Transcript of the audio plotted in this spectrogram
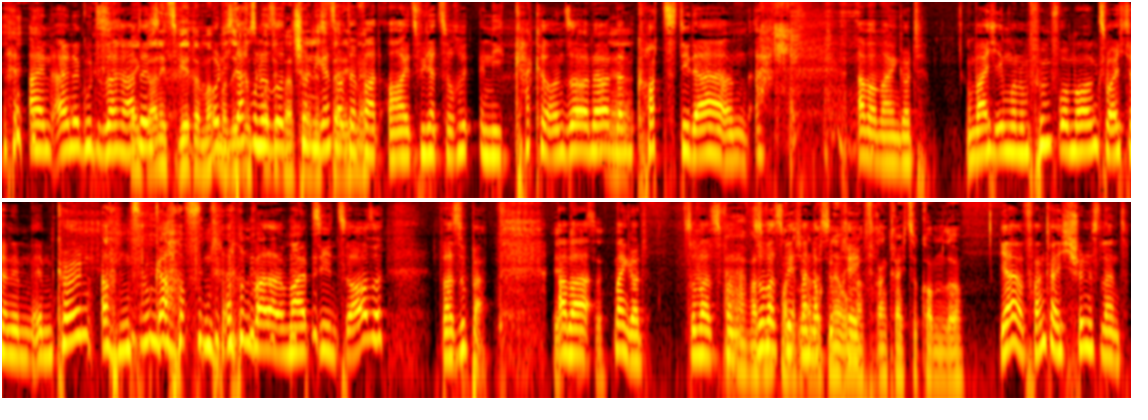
Ein, eine gute Sache hatte Wenn gar nichts geht, dann macht Und ich dachte mir nur so schon die ganze Zeit auf der Playlist Fahrt, oh, jetzt wieder zurück in die Kacke und so, ne? Und Ja. dann kotzt die da und ach, aber mein Gott. Und war ich irgendwann um 5 Uhr morgens, war ich dann im, im Köln am Flughafen und war dann um halb sieben zu Hause. War super. Ja, aber klasse. mein Gott, sowas von Ah, was sowas man wird man nicht noch alles, ne, um geprägt. nach Frankreich zu kommen. So. Ja, Frankreich, schönes Land.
